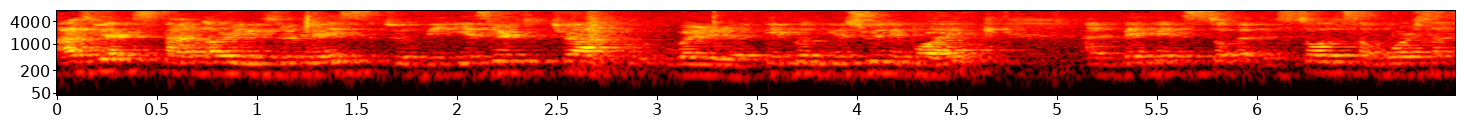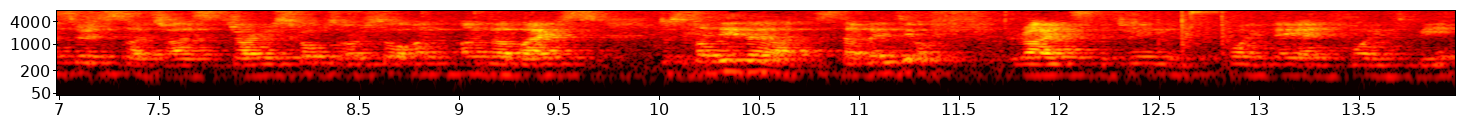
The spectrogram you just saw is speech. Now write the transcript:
as we expand our user base, it will be easier to track where people usually bike and maybe install, install some more sensors such as gyroscopes or so on, on the bikes to study the stability of rides between point A and point B.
